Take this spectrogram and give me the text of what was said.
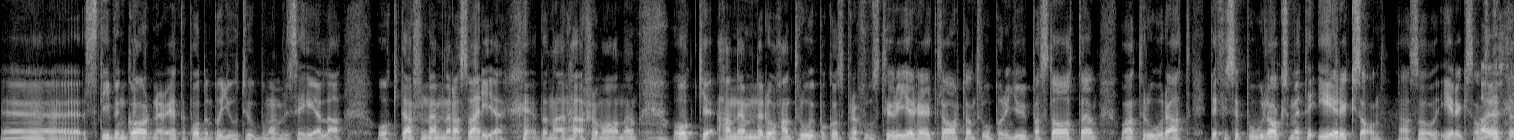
Eh, Steven Gardner heter podden på YouTube om man vill se hela. Och där så nämner han Sverige, den här shamanen. Och han nämner då, han tror ju på konspirationsteorier helt klart, han tror på den djupa staten och han tror att det finns ett bolag som heter Ericsson, alltså Ericsson, ja,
